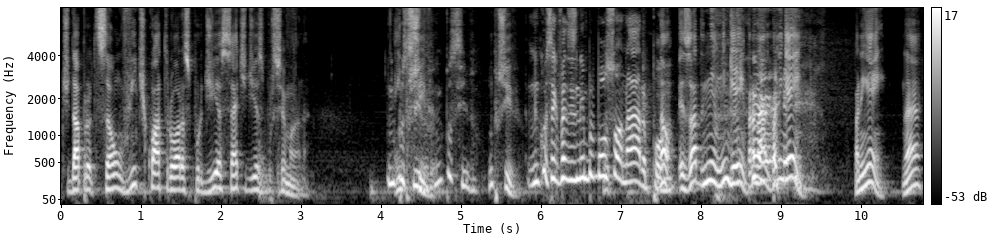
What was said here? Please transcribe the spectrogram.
te dar proteção 24 horas por dia, 7 dias por semana? Impossível, impossível. impossível. Impossível. Não consegue fazer isso nem pro Bolsonaro, pô. Não, exato, ni- ninguém, para nada, para ninguém. Para ninguém, né?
